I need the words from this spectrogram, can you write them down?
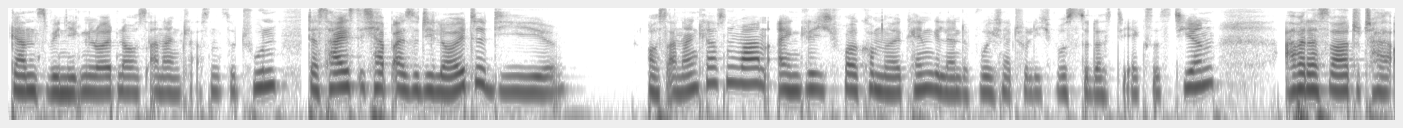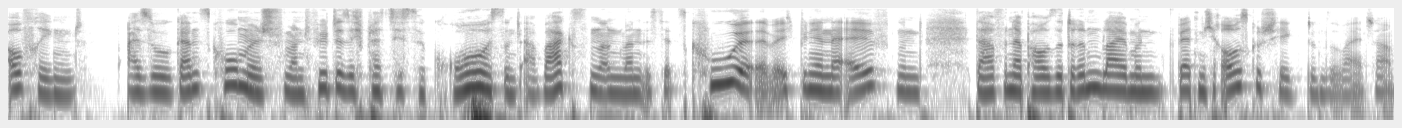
ganz wenigen Leuten aus anderen Klassen zu tun. Das heißt, ich habe also die Leute, die aus anderen Klassen waren, eigentlich vollkommen neu kennengelernt, obwohl ich natürlich wusste, dass die existieren. Aber das war total aufregend. Also ganz komisch. Man fühlte sich plötzlich so groß und erwachsen und man ist jetzt cool. Ich bin ja in der Elften und darf in der Pause drin bleiben und werde nicht rausgeschickt und so weiter.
